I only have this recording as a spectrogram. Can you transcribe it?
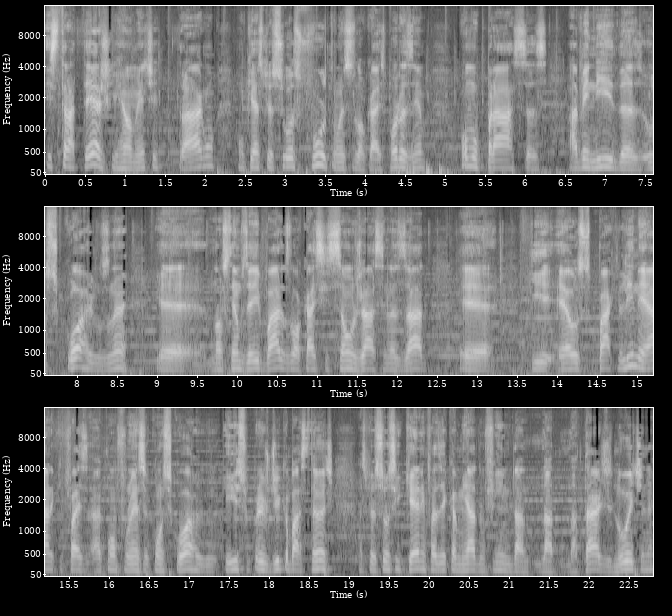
estratégicos que realmente tragam com que as pessoas furtam esses locais. Por exemplo, como praças, avenidas, os córregos, né? É, nós temos aí vários locais que são já sinalizados, é, que é os parques lineares que faz a confluência com os córregos, e isso prejudica bastante as pessoas que querem fazer caminhada no fim da, da, da tarde, noite, né?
